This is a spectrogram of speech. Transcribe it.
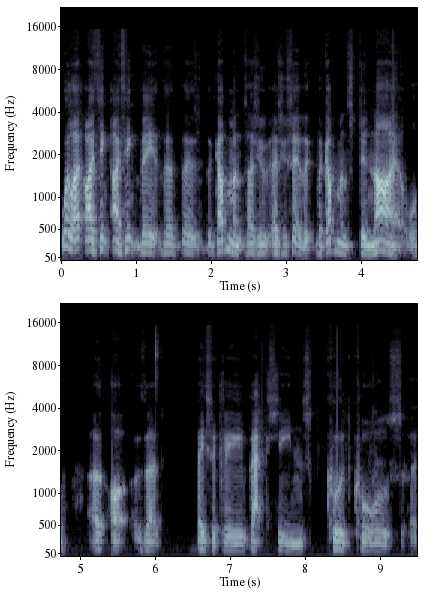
Well, I, I think I think the, the, the, the, government, as you as you say, the, the government's denial uh, uh, that basically vaccines could cause uh,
